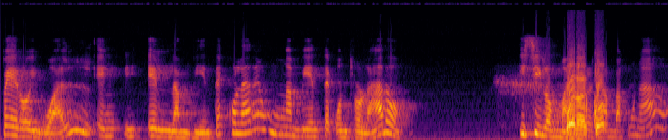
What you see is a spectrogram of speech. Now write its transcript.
pero igual en, el ambiente escolar es un ambiente controlado. Y si los maestros están vacunados.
